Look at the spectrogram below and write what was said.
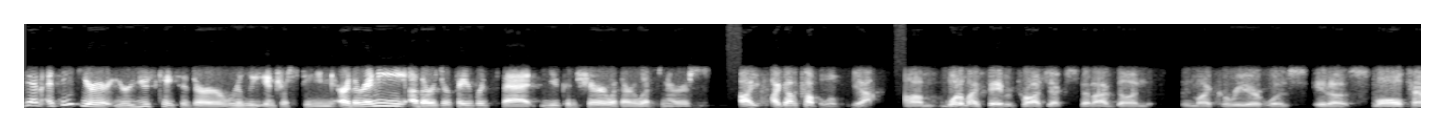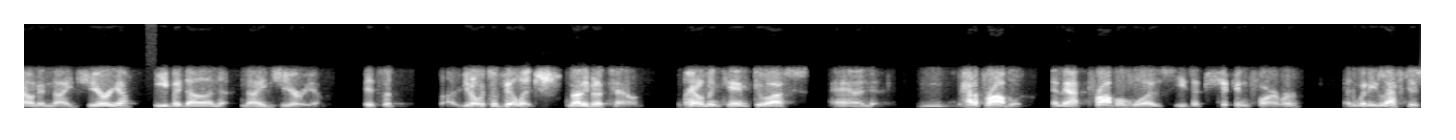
Dan, I think your your use cases are really interesting. Are there any others or favorites that you can share with our listeners? I, I got a couple of them, yeah. Um, one of my favorite projects that I've done in my career was in a small town in Nigeria, Ibadan, Nigeria. It's a you know, it's a village, not even a town. Right. gentleman came to us and had a problem. And that problem was he's a chicken farmer and when he left his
